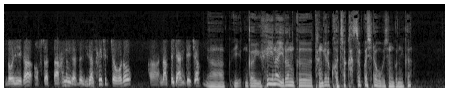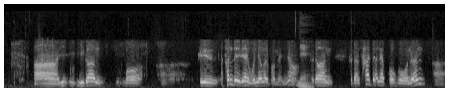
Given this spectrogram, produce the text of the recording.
논의가 없었다 하는 것은 이건 상식적으로 어, 납득이 안 되죠. 아, 이- 그러니까 이 회의나 이런 그 단계를 거쳐 갔을 것이라고 보시는 겁니까? 아, 이, 이- 이건 뭐, 어, 그 선대위의 운영을 보면요. 예. 그런, 그런 사전의 보고는, 아,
